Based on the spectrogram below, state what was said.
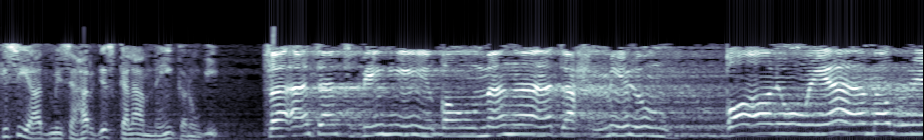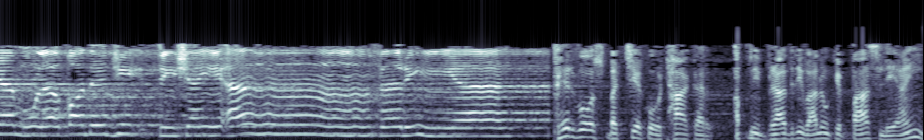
کسی آدمی سے ہرگز کلام نہیں کروں گی۔ فأتت به قومها تحمله قالوا يا مريم لقد جئت شيئا فريا. پھر وہ اس بچے کو اٹھا کر اپنی برادری والوں کے پاس لے آئیں۔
